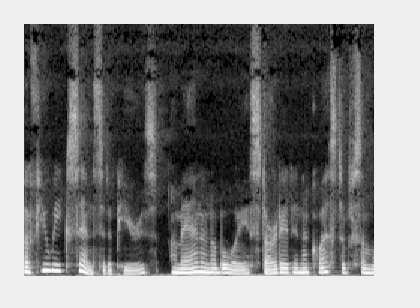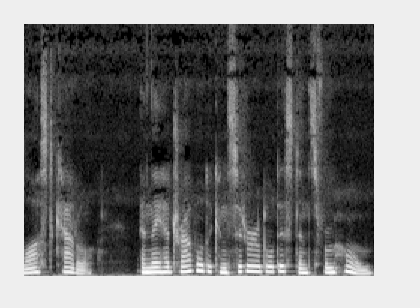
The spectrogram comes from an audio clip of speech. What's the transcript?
A few weeks since, it appears, a man and a boy started in a quest of some lost cattle, and they had traveled a considerable distance from home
